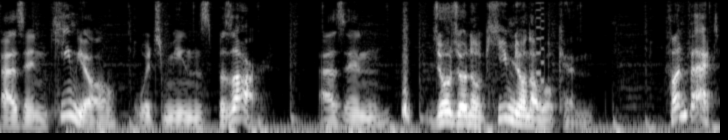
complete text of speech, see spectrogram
as in kimyo, which means bizarre, as in Jojo no Kimyo no Boken. Fun fact,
